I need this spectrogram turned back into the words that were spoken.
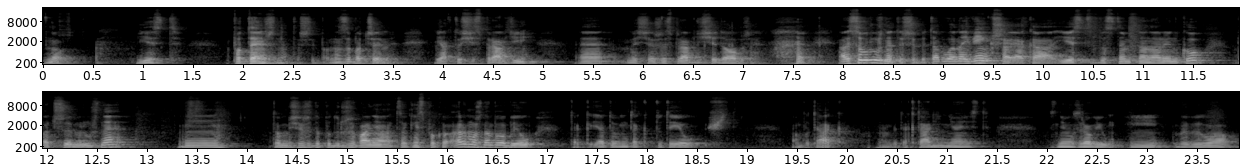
No, jest potężna ta szyba. No zobaczymy, jak to się sprawdzi. E, myślę, że sprawdzi się dobrze. Ale są różne te szyby. Ta była największa, jaka jest dostępna na rynku. Patrzyłem różne. Mm, to myślę, że do podróżowania całkiem spoko. Ale można byłoby ją, tak, ja to bym tak tutaj ją, albo tak, nawet jak ta linia jest, z nią zrobił i by było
